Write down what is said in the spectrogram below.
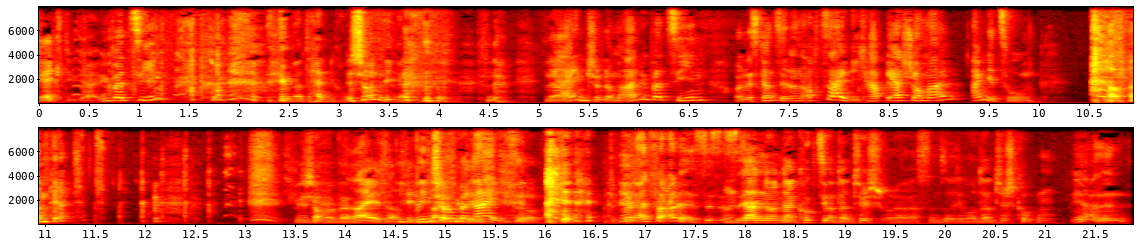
direkt ja, überziehen. Über deinen großen Schon. Finger. Nein, schon normal überziehen und das kannst du dann auch zeigen. Ich habe ja schon mal angezogen. Ich bin schon mal bereit. Auf Ich jeden bin Fall schon für dich. bereit. So. Ich bin bereit für alles. Das ist, Und dann, äh, und dann guckt sie unter den Tisch, oder was? Dann soll sie mal unter den Tisch gucken. ja, dann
